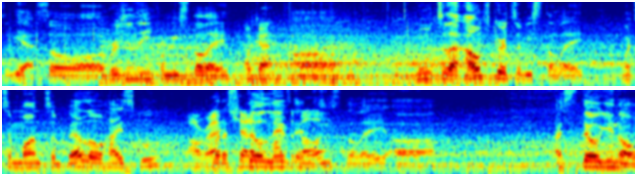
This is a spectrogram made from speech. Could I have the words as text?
So, yeah, so originally from East LA. Okay. Uh, moved to the outskirts of East LA. Went to Montebello High School. All right, But I shout still lived in East LA. Uh, I still, you know,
